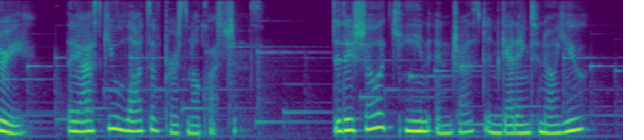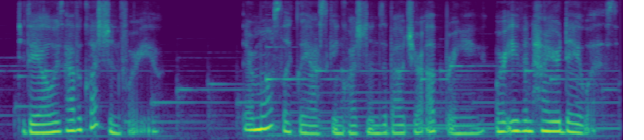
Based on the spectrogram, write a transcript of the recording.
Three, they ask you lots of personal questions. Do they show a keen interest in getting to know you? Do they always have a question for you? They're most likely asking questions about your upbringing or even how your day was.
